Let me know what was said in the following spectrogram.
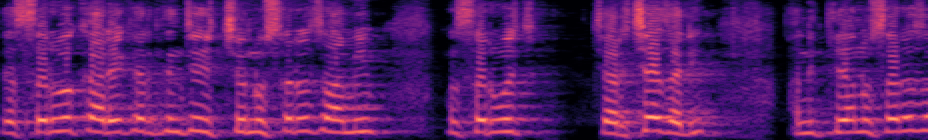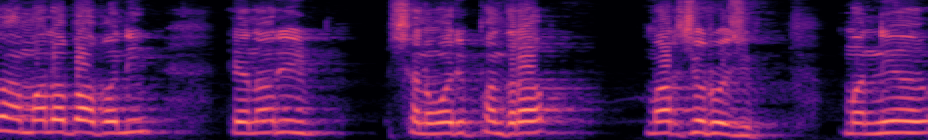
त्या सर्व कार्यकर्त्यांच्या इच्छेनुसारच आम्ही सर्व चर्चा झाली. आणि त्यानुसारच आम्हाला बाबांनी येणारी शनिवारी पंधरा मार्च रोजी माननीय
